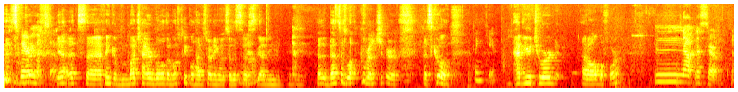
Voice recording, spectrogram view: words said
it's Very much so. Yeah, that's uh, I think a much higher goal than most people have starting out. So this is. I mean, best of luck for sure. That's cool. Thank you. Have you toured at all before? Not necessarily. No.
